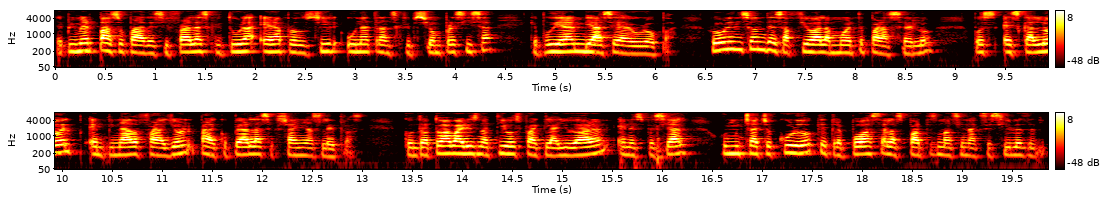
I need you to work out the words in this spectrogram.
El primer paso para descifrar la escritura era producir una transcripción precisa que pudiera enviarse a Europa. Rawlinson desafió a la muerte para hacerlo, pues escaló el empinado farallón para copiar las extrañas letras. Contrató a varios nativos para que le ayudaran, en especial un muchacho kurdo que trepó hasta las partes más inaccesibles del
